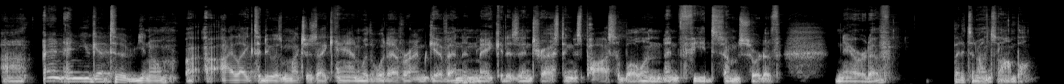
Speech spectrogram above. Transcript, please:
Uh, and and you get to you know I, I like to do as much as I can with whatever I'm given and make it as interesting as possible and, and feed some sort of narrative, but it's an ensemble.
